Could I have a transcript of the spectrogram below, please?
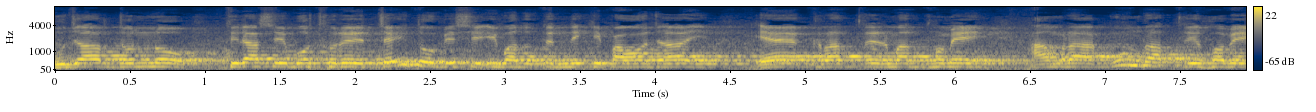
বুঝার জন্য তিরাশি বছরের চাইতেও বেশি ইবাদতের নেকি পাওয়া যায়। এক রাত্রের মাধ্যমে আমরা কোন রাত্রি হবে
